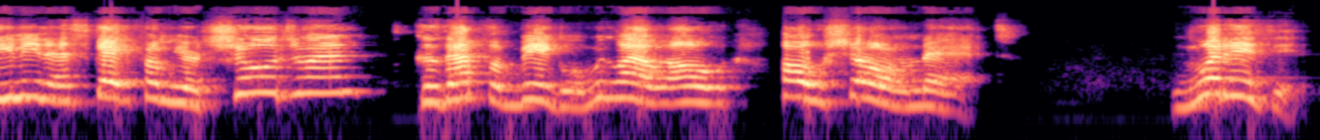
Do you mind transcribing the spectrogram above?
you need to escape from your children? Because that's a big one. We're gonna have a whole, whole show on that. What is it?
